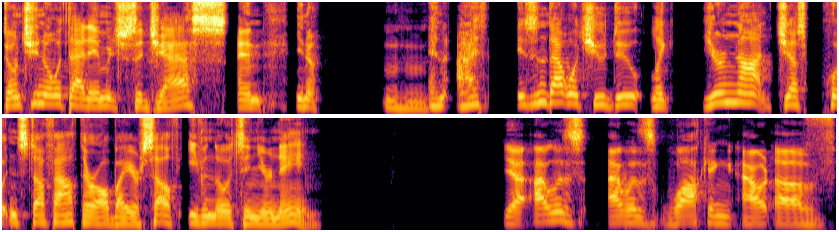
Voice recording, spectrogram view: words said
don't you know what that image suggests? And you know, Mm-hmm. and I isn't that what you do? Like you're not just putting stuff out there all by yourself, even though it's in your name. Yeah, I was I was walking out of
